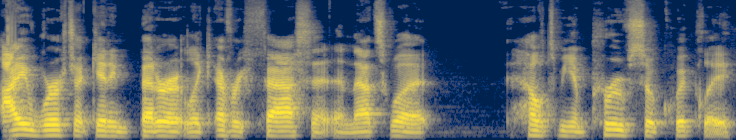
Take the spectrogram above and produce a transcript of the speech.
I worked at getting better at like every facet, and that's what helped me improve so quickly.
